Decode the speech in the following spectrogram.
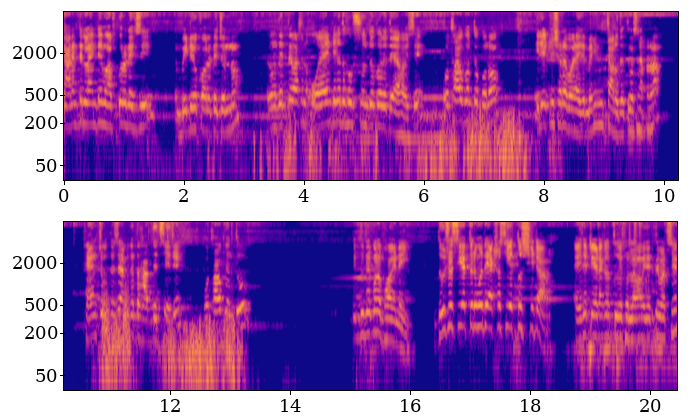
কারেন্টের লাইনটা আমি অফ করে রেখেছি ভিডিও কোয়ালিটির জন্য। এবং দেখতে পাচ্ছেন ওয়ারেন্টি কিন্তু খুব সুন্দর করে দেওয়া হয়েছে। কোথাও কিন্তু কোনো ইলেকট্রিক সাথে বয় নাই। মেশিন চালু, দেখতে পাচ্ছেন আপনারা? ফ্যান চলতেছে, আমি কিন্তু হাত দিচ্ছি, এই যে। কোথাও কিন্তু বিদ্যুতের কোনো ভয় নেই। দুশো ছিয়াত্তরের মধ্যে একশো ছিয়াত্তর সিটার। এই যে ট্রেটাকে তুলে ফেললাম আমি দেখতে পাচ্ছেন,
